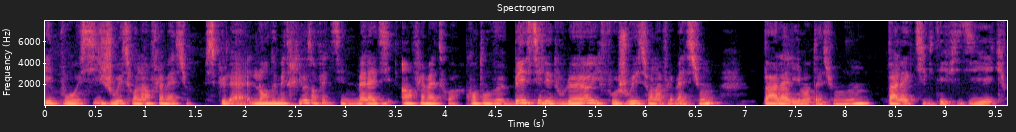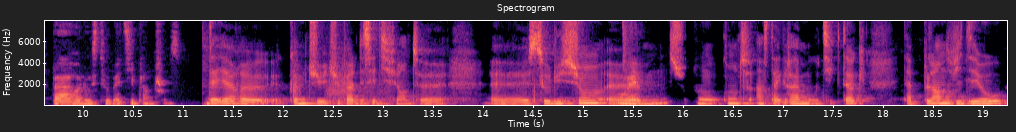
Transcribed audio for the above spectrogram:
et pour aussi jouer sur l'inflammation, puisque l'endométriose, en fait, c'est une maladie inflammatoire. Quand on veut baisser les douleurs, il faut jouer sur l'inflammation, par l'alimentation, par l'activité physique, par l'ostéopathie, plein de choses. D'ailleurs, euh, comme tu, tu, parles de ces différentes euh, euh solutions, euh, sur ton compte Instagram ou TikTok, tu as plein de vidéos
